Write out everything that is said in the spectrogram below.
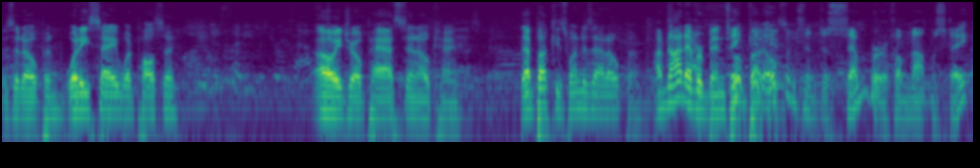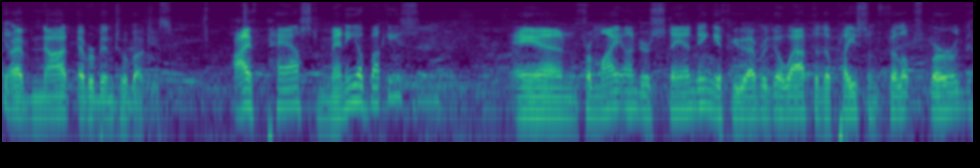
Is it open? What did he say? What Paul say? Oh, he drove past and okay. That Buc-ee's. When does that open? I've not ever been to a think it opens in December, if I'm not mistaken. I have not ever been to a Buc-ee's. I've passed many a Buc-ee's, and from my understanding, if you ever go out to the place in Phillipsburg,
